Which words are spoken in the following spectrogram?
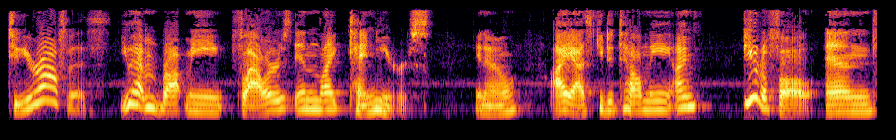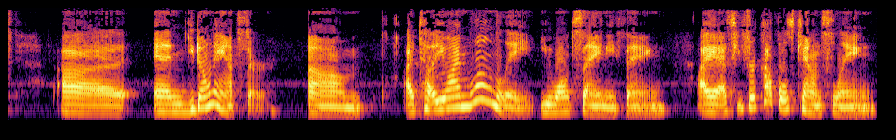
to your office. You haven't brought me flowers in like 10 years. You know, I ask you to tell me I'm beautiful and, uh, and you don't answer. Um, I tell you I'm lonely. You won't say anything. I ask you for couples counseling.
